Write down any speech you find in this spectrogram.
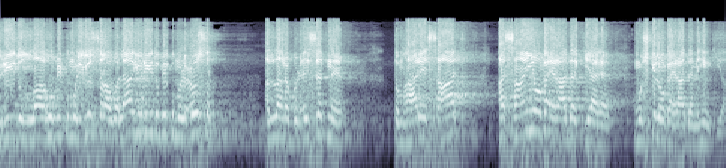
یرید اللہ بکم السر ولا یرید بکم العسر۔ اللہ رب العزت نے تمہارے ساتھ آسائیوں کا ارادہ کیا ہے۔ مشکلوں کا ارادہ نہیں کیا۔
